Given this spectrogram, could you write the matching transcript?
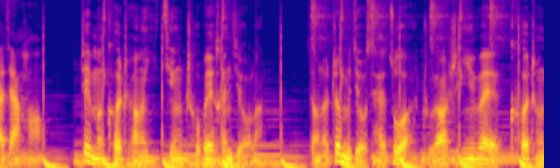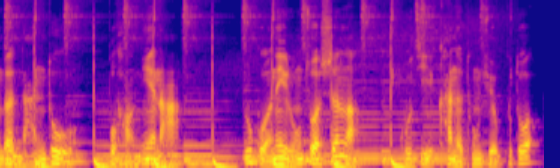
大家好，这门课程已经筹备很久了，等了这么久才做，主要是因为课程的难度不好捏拿。如果内容做深了，估计看的同学不多；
